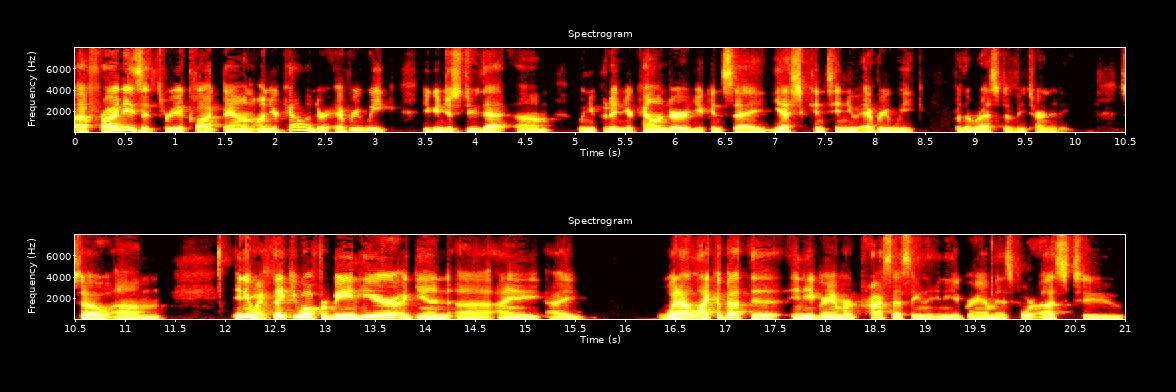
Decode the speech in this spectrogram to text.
uh, Fridays at 3 o'clock down on your calendar every week. You can just do that. Um, when you put it in your calendar, you can say, yes, continue every week for the rest of eternity. So, um, anyway, thank you all for being here. Again, uh, I, I, what I like about the Enneagram or processing the Enneagram is for us to,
